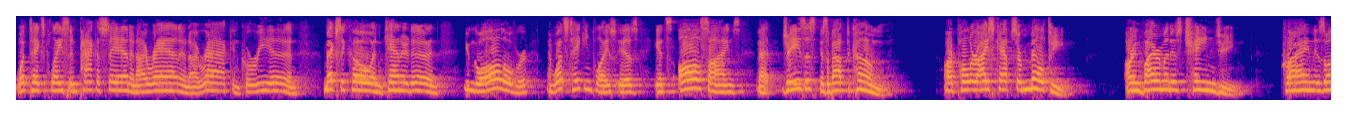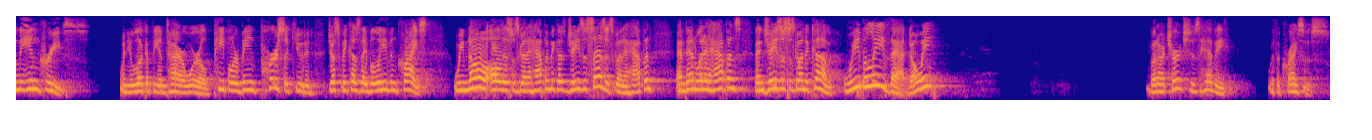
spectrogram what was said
what takes place in Pakistan and Iran and Iraq and Korea and Mexico and Canada and you can go all over and what's taking place is it's all signs that Jesus is about to come. Our polar ice caps are melting. Our environment is changing. Crime is on the increase. When you look at the entire world, people are being persecuted just because they believe in Christ. We know all this is going to happen because Jesus says it's going to happen. And then when it happens, then Jesus is going to come. We believe that, don't we? But our church is heavy with a crisis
